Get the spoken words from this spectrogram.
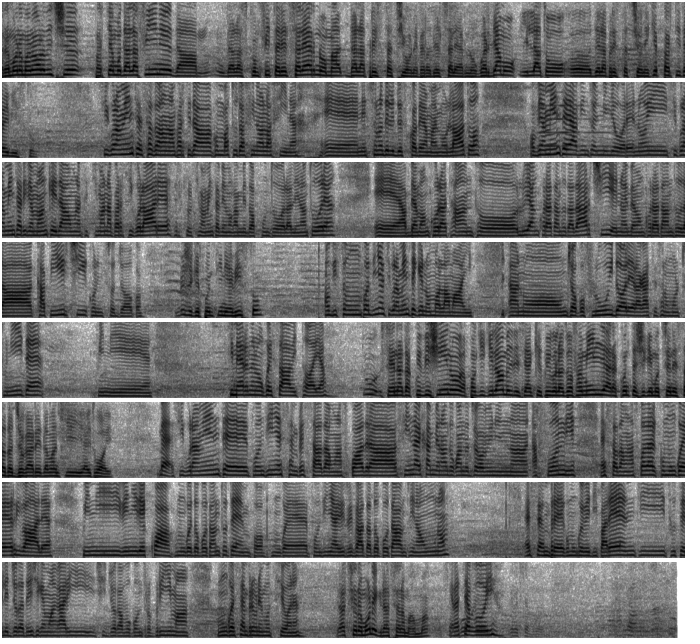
Ramona Manolovic, partiamo dalla fine, da, dalla sconfitta del Salerno, ma dalla prestazione però del Salerno. Guardiamo il lato uh, della prestazione, che partita hai visto? Sicuramente è stata una partita combattuta fino alla fine e nessuna delle due squadre ha mai mollato. Ovviamente ha vinto il migliore, noi sicuramente arriviamo anche da una settimana particolare perché ultimamente abbiamo cambiato appunto l'allenatore e tanto, lui ha ancora tanto da darci e noi abbiamo ancora tanto da capirci con il suo gioco. Invece che Pontini hai visto? Ho visto un Pontini sicuramente che non molla mai, hanno un gioco fluido, le ragazze sono molto unite, quindi si meritano questa vittoria. Tu sei nata qui vicino, a pochi chilometri, sei anche qui con la tua famiglia, raccontaci che emozione è stata giocare davanti ai tuoi. Beh, sicuramente Pontini è sempre stata una squadra, fin dal campionato quando giocavamo in, a fondi, è stata una squadra che comunque è rivale, quindi venire qua comunque dopo tanto tempo, comunque Pontini è arrivata dopo tanto in A1, è sempre comunque vedi i parenti, tutte le giocatrici che magari ci giocavo contro prima, comunque è sempre un'emozione. Grazie Ramone e grazie alla mamma. Grazie a voi. A voi. Grazie a voi.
